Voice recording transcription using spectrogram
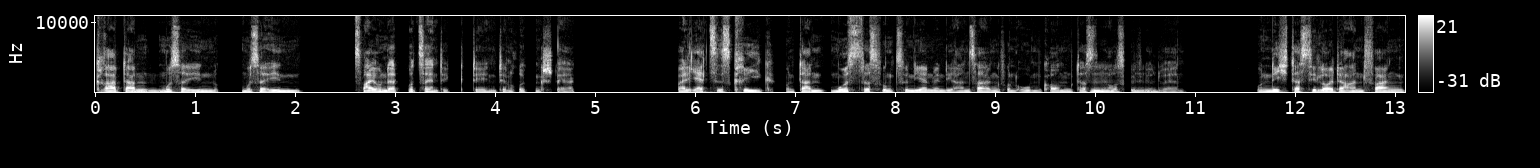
Gerade dann Mhm. muss er ihn, muss er ihn 200-prozentig den, den Rücken stärken. Weil jetzt ist Krieg und dann muss das funktionieren, wenn die Ansagen von oben kommen, dass die Mhm. ausgeführt werden. Und nicht, dass die Leute anfangen,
